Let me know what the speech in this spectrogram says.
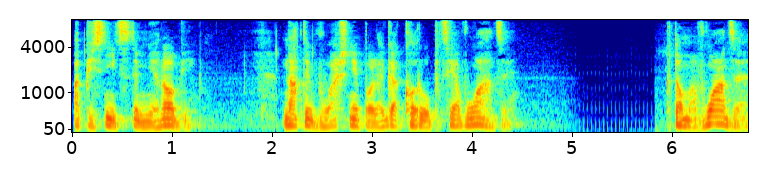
a PiS nic z tym nie robi. Na tym właśnie polega korupcja władzy. Kto ma władzę,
